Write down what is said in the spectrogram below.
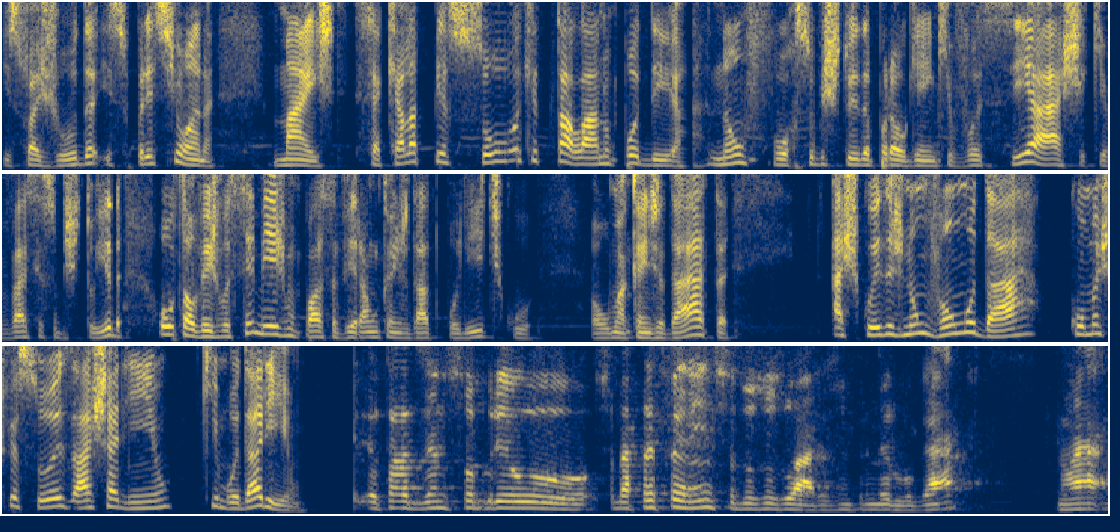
isso ajuda, isso pressiona. Mas se aquela pessoa que está lá no poder não for substituída por alguém que você acha que vai ser substituída, ou talvez você mesmo possa virar um candidato político ou uma candidata, as coisas não vão mudar como as pessoas achariam que mudariam. Eu estava dizendo sobre, o, sobre a preferência dos usuários, em primeiro lugar, não é?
